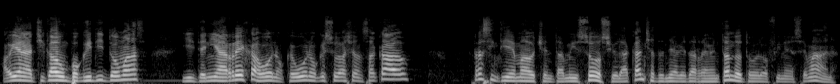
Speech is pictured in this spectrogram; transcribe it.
Habían achicado un poquitito más y tenía rejas, bueno, qué bueno que eso lo hayan sacado. Racing tiene más de 80.000 socios, la cancha tendría que estar reventando todos los fines de semana.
